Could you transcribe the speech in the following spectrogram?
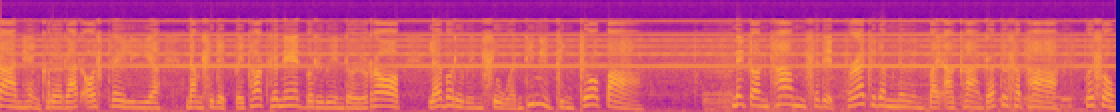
การแห่งเครือรัฐออสเตรเลียนำเสด็จไปทอดพระเนตรบริเวณโดยรอบ และบริเวณสวนที่มีจิงโจ้ป่า ในตอนค่ำเสด็จพระราชดำเนินไปอาคารรัฐสภาเพื่อทรง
